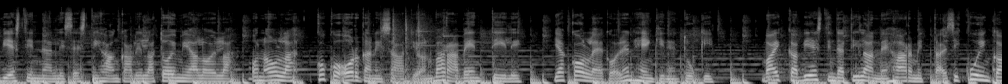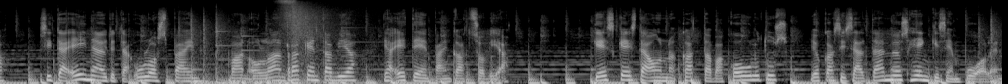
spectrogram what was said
viestinnällisesti hankalilla toimialoilla on olla koko organisaation varaventtiili ja kollegoiden henkinen tuki. Vaikka viestintätilanne harmittaisi kuinka, sitä ei näytetä ulospäin, vaan ollaan rakentavia ja eteenpäin katsovia. Keskeistä on kattava koulutus, joka sisältää myös henkisen puolen.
